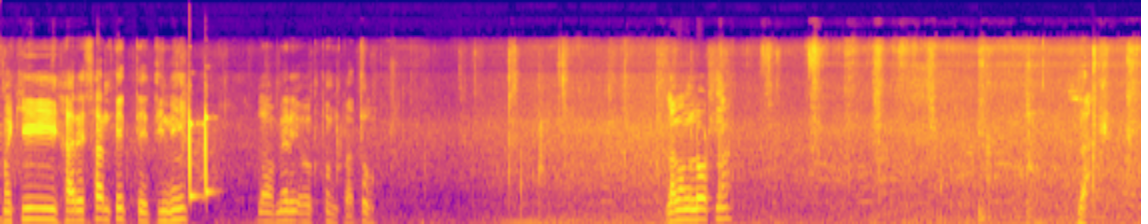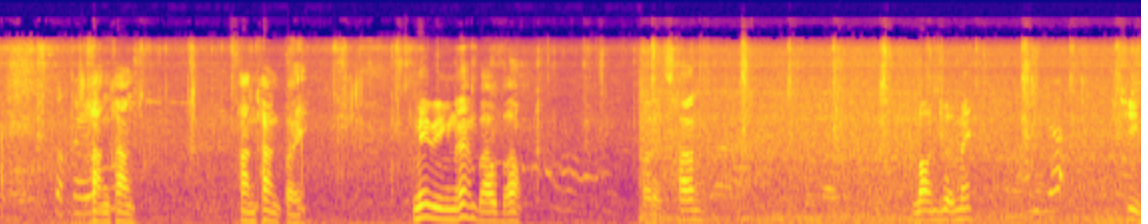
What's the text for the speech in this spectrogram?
เมื่อกี้ฮาริสันปิดแต่ที่นี่เราไม่ได้ออกตรงประตูระวังรถนะล่ะบอกแล้วข้างข้างข้างข้างไป ไม่วิ่งนะเบา เบาฮาริสันร้อนเยอะไหมอันเยอะ Sim.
